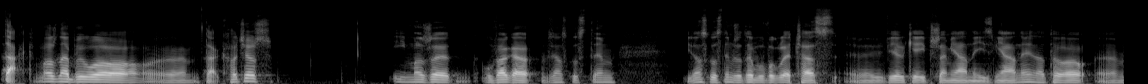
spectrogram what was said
tak, można było e, tak, chociaż i może uwaga w związku z tym, w związku z tym, że to był w ogóle czas e, wielkiej przemiany i zmiany, no to e,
